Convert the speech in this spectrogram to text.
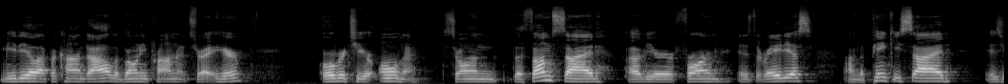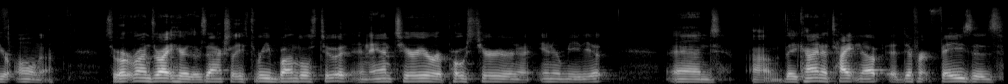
medial epicondyle, the bony prominence right here, over to your ulna. So on the thumb side of your forearm is the radius. On the pinky side is your ulna. So it runs right here. There's actually three bundles to it, an anterior, a posterior, and an intermediate. And um, they kind of tighten up at different phases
